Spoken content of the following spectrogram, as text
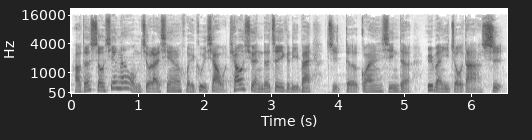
好的，首先呢，我们就来先回顾一下我挑选的这一个礼拜值得关心的日本一周大事。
